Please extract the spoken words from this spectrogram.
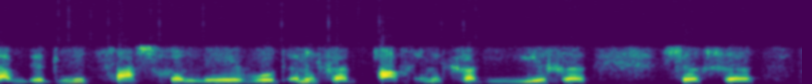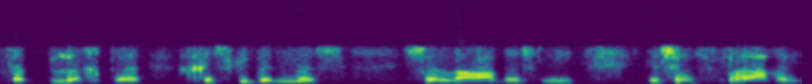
kan dit nie vasgelê word in 'n graad 8 en 'n graad 9 se ge, verpligte geskiedenis syllabus nie. Dis 'n vraag wat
